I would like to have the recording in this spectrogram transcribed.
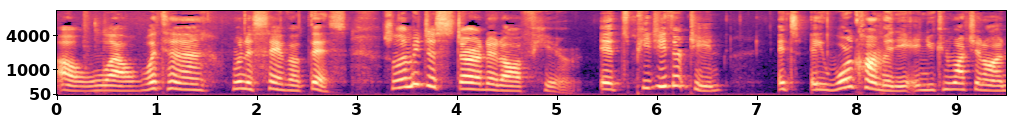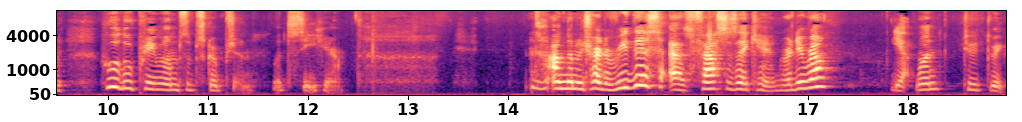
Oh wow, what to what to say about this? So let me just start it off here. It's PG-13. It's a war comedy, and you can watch it on Hulu Premium subscription. Let's see here. I'm gonna try to read this as fast as I can. Ready, Ralph? Yeah. One, two, three.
